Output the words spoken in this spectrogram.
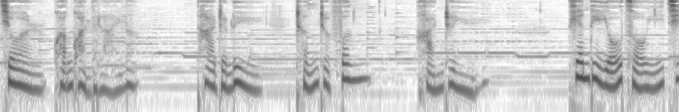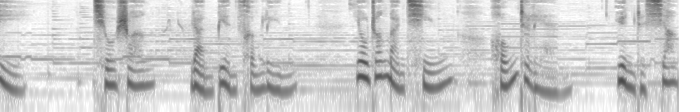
秋儿款款的来了，踏着绿，乘着风，含着雨，天地游走一季，秋霜。染遍层林，又装满情，红着脸，运着香，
